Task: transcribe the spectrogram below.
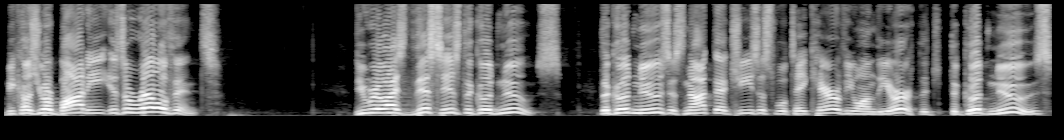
because your body is irrelevant. Do you realize this is the good news? The good news is not that Jesus will take care of you on the earth. The, the good news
